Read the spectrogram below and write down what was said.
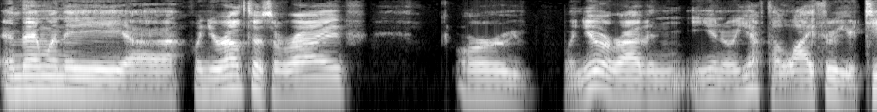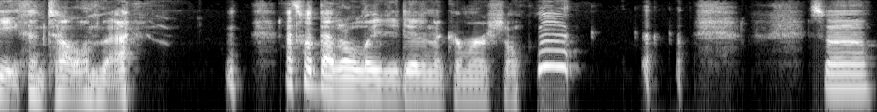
and then when the uh, when your relatives arrive, or when you arrive, and you know you have to lie through your teeth and tell them that. That's what that old lady did in the commercial. so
